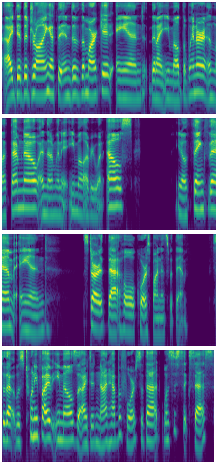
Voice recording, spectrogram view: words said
I did the drawing at the end of the market and then I emailed the winner and let them know. And then I'm going to email everyone else, you know, thank them and start that whole correspondence with them. So that was 25 emails that I did not have before. So that was a success.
